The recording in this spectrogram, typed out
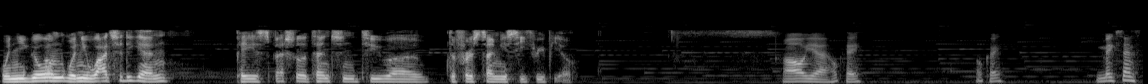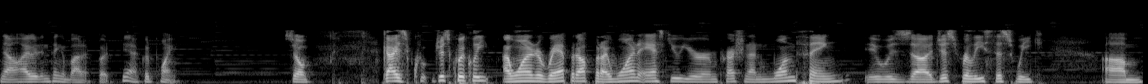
When you go and when you watch it again, pay special attention to uh, the first time you see 3PO. Oh yeah, okay, okay, makes sense now. I didn't think about it, but yeah, good point. So, guys, qu- just quickly, I wanted to wrap it up, but I wanted to ask you your impression on one thing. It was uh, just released this week. Um,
